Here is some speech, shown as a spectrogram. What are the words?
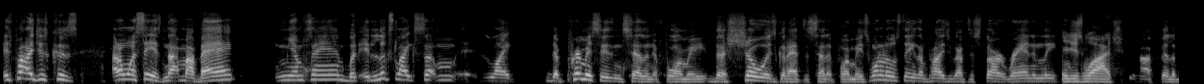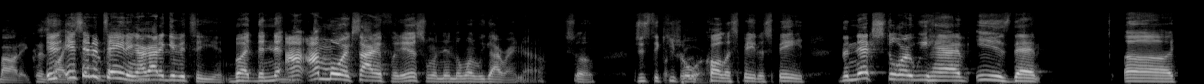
it's probably just because I don't want to say it's not my bag. You know what I'm saying? But it looks like something eh, like the premise isn't selling it for me. The show is gonna have to sell it for me. It's one of those things I'm probably just gonna have to start randomly. And just watch. How I feel about it because It, it's entertaining. I got to give it to you. But the ne- Mm. I, I'm more excited for this one than the one we got right now. So just to keep sure. it, call a spade a spade. The next story we have is that uh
